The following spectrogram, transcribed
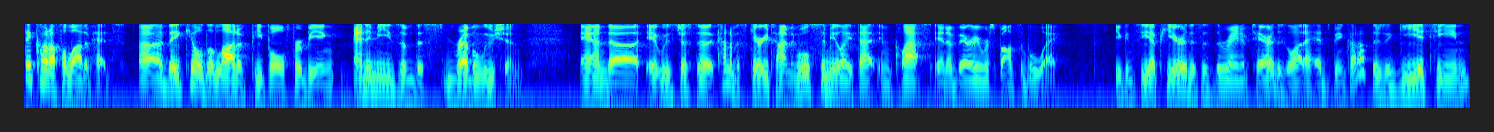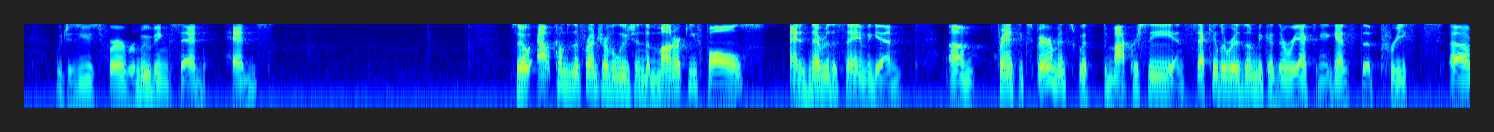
They cut off a lot of heads. Uh, they killed a lot of people for being enemies of this revolution and uh, it was just a kind of a scary time. And we'll simulate that in class in a very responsible way. You can see up here, this is the Reign of Terror. There's a lot of heads being cut off. There's a guillotine, which is used for removing said heads. So out comes the French Revolution. The monarchy falls and is never the same again. Um, France experiments with democracy and secularism because they're reacting against the priest's uh,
